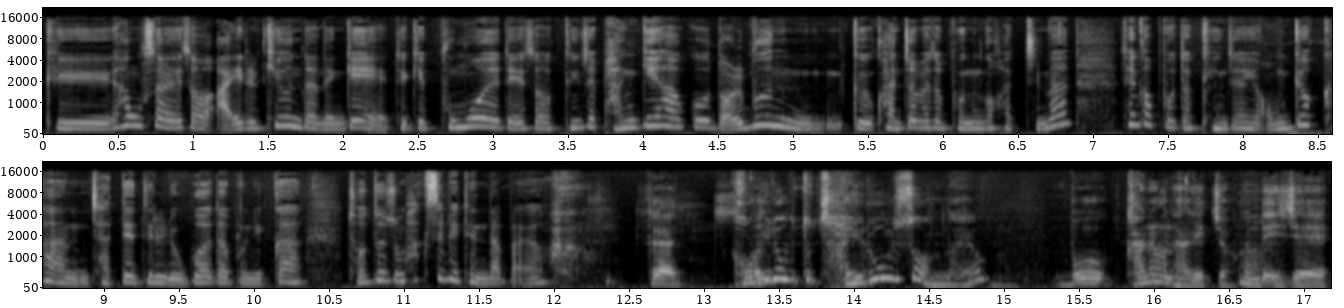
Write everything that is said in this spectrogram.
그 한국 사회에서 아이를 키운다는 게 되게 부모에 대해서 굉장히 반기하고 넓은 그 관점에서 보는 것 같지만 생각보다 굉장히 엄격한 잣대들을 요구하다 보니까 저도 좀 학습이 됐나 봐요. 그러니까 거기로부터 자유로울 수 없나요? 뭐 가능은 하겠죠. 근데 어. 이제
